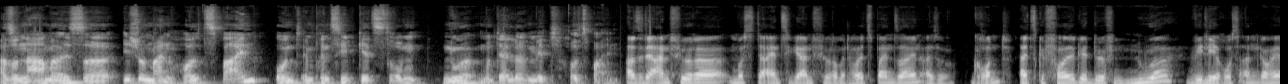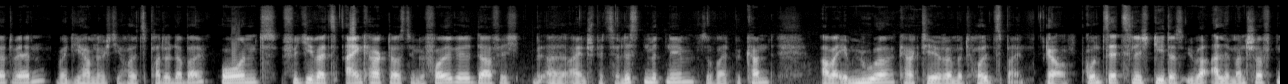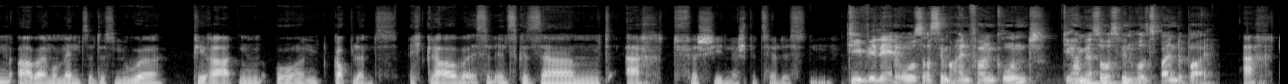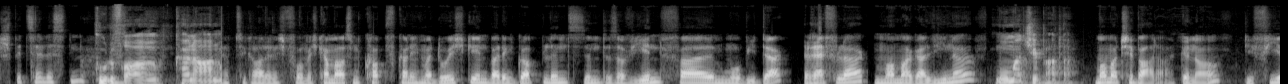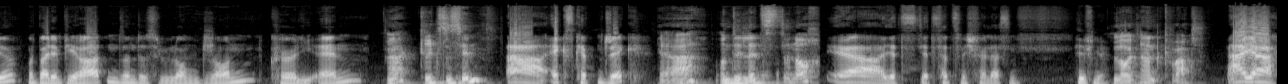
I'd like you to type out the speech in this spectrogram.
Also Name ist äh, Ich und mein Holzbein und im Prinzip geht es darum, nur Modelle mit Holzbein. Also der Anführer muss der einzige Anführer mit Holzbein sein, also Grond. Als Gefolge dürfen nur Veleros angeheuert werden, weil die haben nämlich die Holzpaddel dabei. Und für jeweils ein Charakter aus dem Gefolge darf ich äh, einen Spezialisten mitnehmen, soweit bekannt, aber eben nur Charaktere mit Holzbein. Ja, grundsätzlich geht das über alle Mannschaften, aber im Moment sind es nur Piraten und Goblins. Ich glaube, es sind insgesamt acht verschiedene Spezialisten. Die Veleros aus dem einfachen Grund, die haben ja sowas wie ein Holzbein dabei. Acht Spezialisten? Gute Frage, keine Ich Ahnung. habe sie gerade nicht vor mir. Ich kann mal aus dem Kopf, kann ich mal durchgehen. Bei den Goblins sind es auf jeden Fall Moby Duck, Reflag, Moma Galina, Moma Chipata. Moma Chibada, genau. Die vier. Und bei den Piraten sind es Long John, Curly Ann. Ja, kriegst du es hin? Ah, Ex-Captain Jack. Ja, und der letzte noch? Ja, jetzt, jetzt hat's mich verlassen. Hilf mir. Leutnant Quad. Ah ja,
